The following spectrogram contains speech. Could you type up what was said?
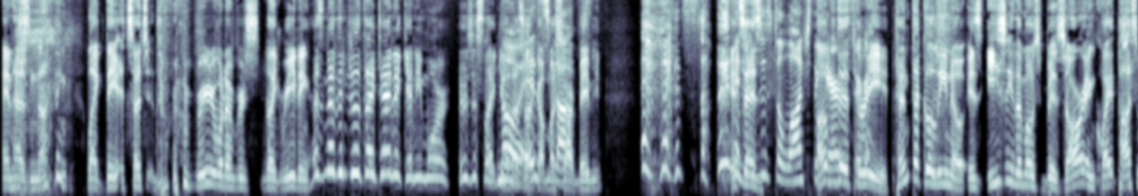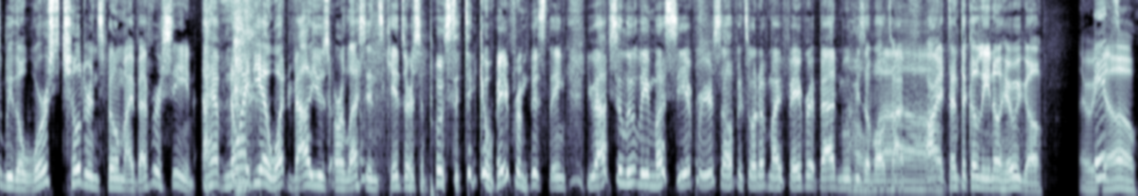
And has nothing like they. It's such reading what I'm res- like reading has nothing to do with Titanic anymore. It was just like, yo, No, that's how I it got my start, baby. it's it says, just to launch the of character. the three, Tentacolino is easily the most bizarre and quite possibly the worst children's film I've ever seen. I have no idea what values or lessons kids are supposed to take away from this thing. You absolutely must see it for yourself. It's one of my favorite bad movies Oh, of all time. All right, Tentacolino, here we go. There we It's- go.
